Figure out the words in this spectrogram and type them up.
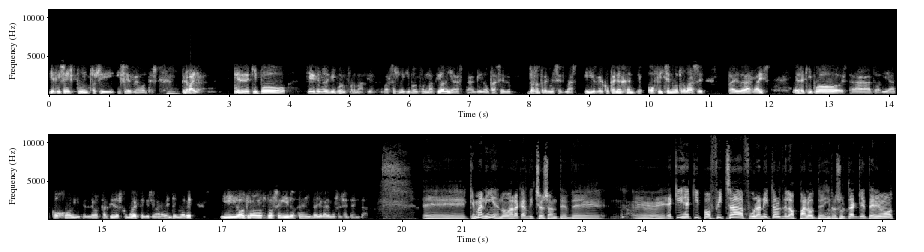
16 puntos y, y 6 rebotes. Mm. Pero vaya, el equipo sigue siendo un equipo en formación. El Barça es un equipo en formación y hasta que no pasen dos o tres meses más y recuperen gente o fichen otro base para ayudar a Rice, el equipo estará todavía cojo y tendremos partidos como este que se van a 29 y otros dos seguidos que no llegaremos al 70. Eh, qué manía, ¿no? Ahora que has dicho eso antes de eh, X equipo ficha a fulanito el de los palotes y resulta que tenemos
